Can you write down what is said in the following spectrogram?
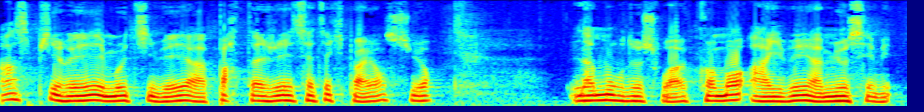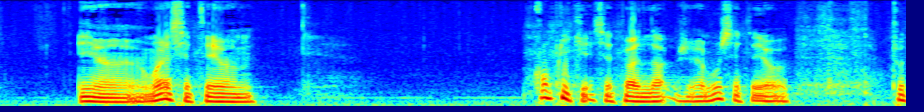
inspiré et motivé à partager cette expérience sur l'amour de soi, comment arriver à mieux s'aimer. Et euh, ouais, c'était compliqué cette période-là. J'avoue, c'était tout,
